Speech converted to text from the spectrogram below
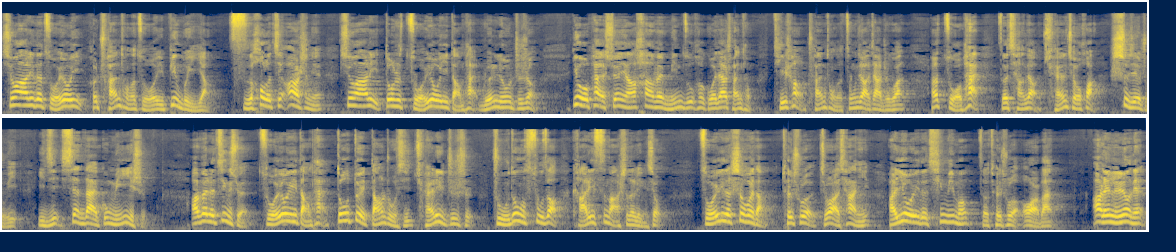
匈牙利的左右翼和传统的左右翼并不一样。此后的近二十年，匈牙利都是左右翼党派轮流执政。右派宣扬捍卫民族和国家传统，提倡传统的宗教价值观；而左派则强调全球化、世界主义，以及现代公民意识。而为了竞选，左右翼党派都对党主席全力支持，主动塑造卡利斯马式的领袖。左翼的社会党推出了久尔恰尼，而右翼的亲民盟则推出了欧尔班。二零零六年，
